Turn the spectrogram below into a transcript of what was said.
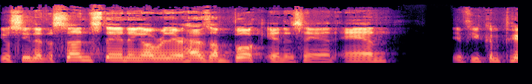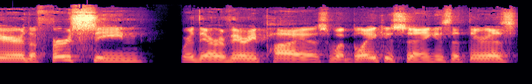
You'll see that the son standing over there has a book in his hand. And if you compare the first scene where they are very pious, what Blake is saying is that there has,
